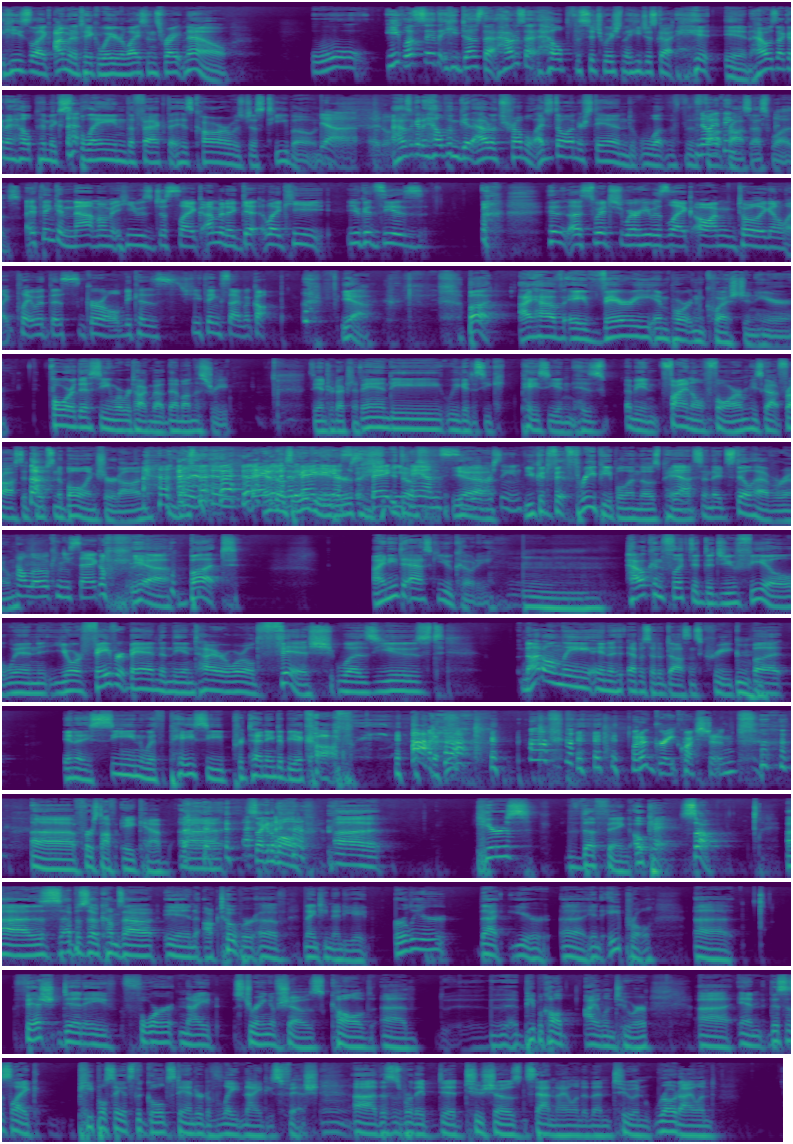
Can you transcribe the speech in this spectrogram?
he's like, "I'm going to take away your license right now." Let's say that he does that. How does that help the situation that he just got hit in? How is that going to help him explain the fact that his car was just T-boned? Yeah, I don't. How's it going to help him get out of trouble? I just don't understand what the No, thought think- process was. I think in that moment he was just like, I'm gonna get like he. You could see his his a switch where he was like, oh, I'm totally gonna like play with this girl because she thinks I'm a cop. Yeah. But I have a very important question here for this scene where we're talking about them on the street. It's the introduction of Andie. We get to see Pacey in his, I mean, final form. He's got frosted tips and a bowling shirt on. and those the aviators. baggy Those- pants you've ever seen. You could fit three people in those pants Yeah. and they'd still have room. How low can you sag 'em? Yeah, but I need to ask you, Cody. Hmm. How conflicted did you feel when your favorite band in the entire world, Phish, was used not only in an episode of Dawson's Creek, but in a scene with Pacey pretending to be a cop? What a great question. Uh, first off, a cab. Uh, second of all, uh, here's the thing. Okay, so uh, this episode comes out in October of 1998. Earlier that year, uh, in April, uh, Phish did a four night string of shows called uh, people called Island Tour, uh, and this is like people say it's the gold standard of late '90s Phish. Uh, this is where they did two shows in Staten Island and then two in Rhode Island.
